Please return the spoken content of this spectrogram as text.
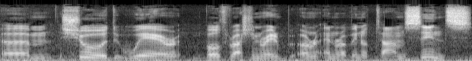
um, should wear both Rashi and, Rabbeinu Tam, since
